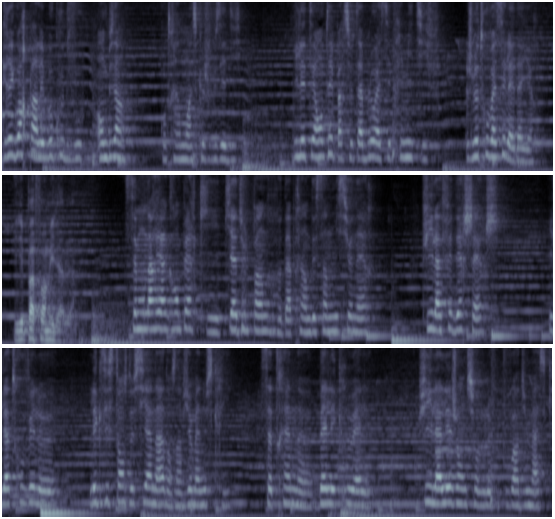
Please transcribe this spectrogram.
Grégoire parlait beaucoup de vous, en bien, contrairement à ce que je vous ai dit. Il était hanté par ce tableau assez primitif. Je le trouve assez laid d'ailleurs. Il n'est pas formidable. C'est mon arrière-grand-père qui, qui a dû le peindre d'après un dessin de missionnaire. Puis il a fait des recherches. Il a trouvé le, l'existence de Siana dans un vieux manuscrit. Cette reine euh, belle et cruelle. Puis la légende sur le pouvoir du masque.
